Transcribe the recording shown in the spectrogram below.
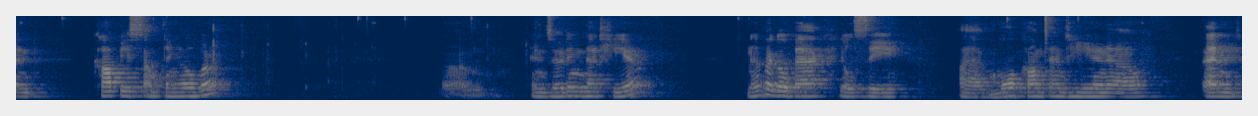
and copy something over um, inserting that here and if I go back you'll see I have more content here now. And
